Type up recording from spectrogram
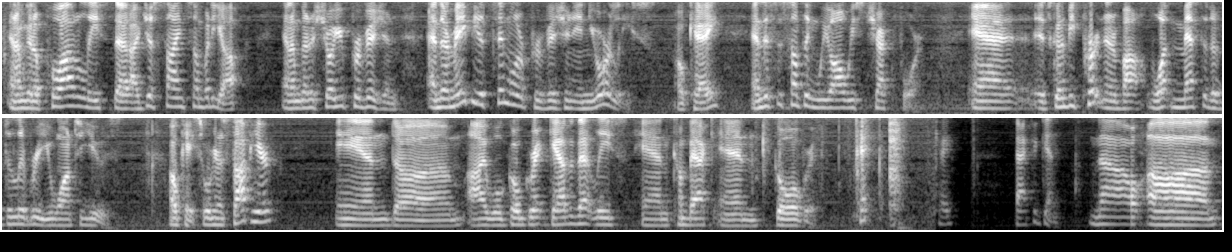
and I'm going to pull out a lease that I just signed somebody up and I'm going to show you provision. And there may be a similar provision in your lease, okay? And this is something we always check for. And it's going to be pertinent about what method of delivery you want to use. Okay, so we're going to stop here and um, I will go gather that lease and come back and go over it. Okay? Okay, back again. Now, um,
